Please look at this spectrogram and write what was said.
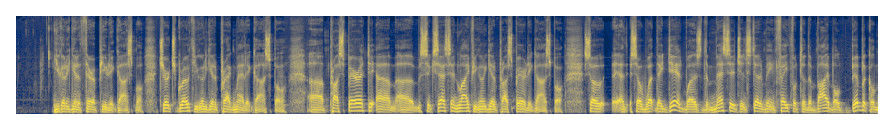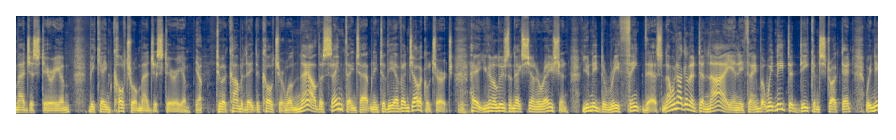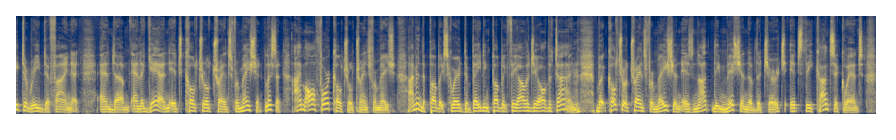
you're going to get a therapeutic gospel. Church growth, you're going to get a pragmatic gospel. Uh, prosperity, um, uh, success in life, you're going to get a prosperity gospel. So, uh, so what they did was the message, instead of being faithful to the Bible, biblical magisterium became cultural magisterium. Yep to accommodate the culture. Well, now the same thing's happening to the evangelical church. Mm. Hey, you're going to lose the next generation. You need to rethink this. Now, we're not going to deny anything, but we need to deconstruct it. We need to redefine it. And um, and again, it's cultural transformation. Listen, I'm all for cultural transformation. I'm in the public square debating public theology all the time. Mm-hmm. But cultural transformation is not the mission of the church, it's the consequence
